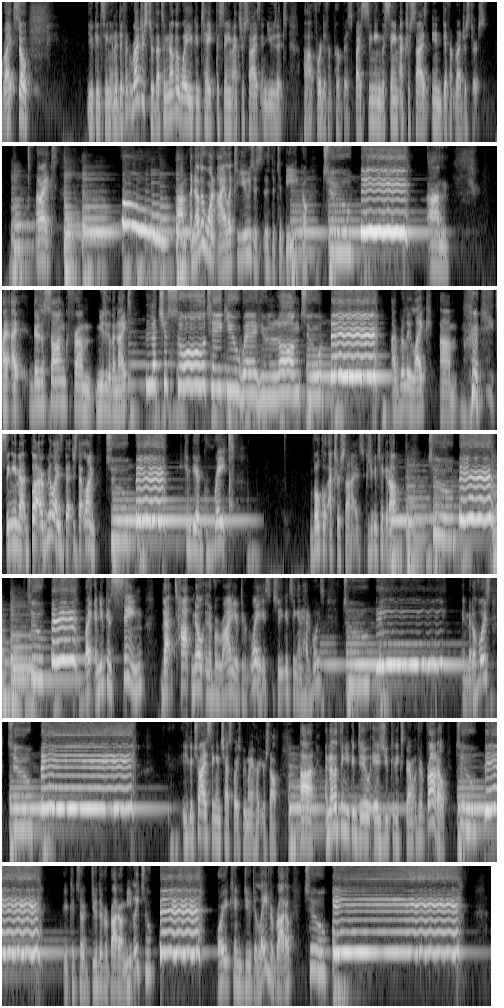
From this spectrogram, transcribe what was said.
Right? So you can sing in a different register. That's another way you can take the same exercise and use it uh, for a different purpose by singing the same exercise in different registers. All right. Um, another one I like to use is, is the to be. Go to be. Um, I, I, there's a song from Music of the Night. Let your soul take you where you long to be. I really like um, singing that, but I realized that just that line, to be, can be a great vocal exercise because you can take it up, to be, to be, right? And you can sing that top note in a variety of different ways. So you can sing in head voice, to be, in middle voice, to be. You can try singing chest voice, but you might hurt yourself. Uh, another thing you can do is you can experiment with vibrato. To be. You could so do the vibrato immediately to be, or you can do delayed vibrato to be.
